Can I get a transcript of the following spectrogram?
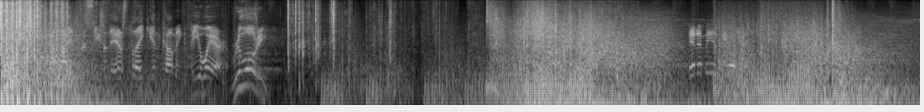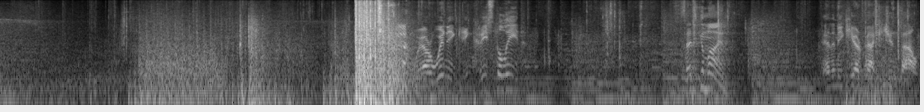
Allied precision airstrike incoming. Be aware. Reloading. Enemy in the office. We are winning. Increase the lead. Set mine. Enemy care package inbound.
